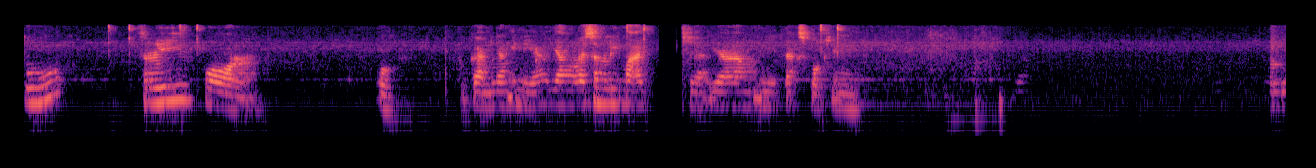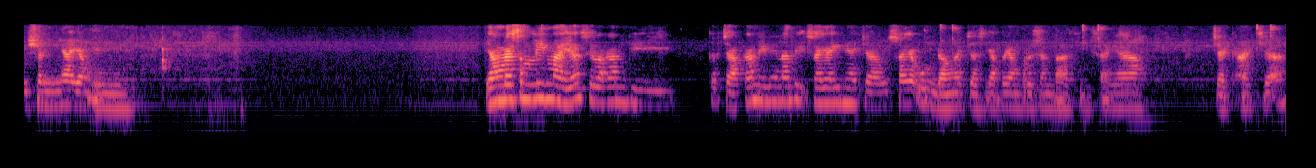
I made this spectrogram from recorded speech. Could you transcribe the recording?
two, three, four. Oh, bukan yang ini ya, yang lesson 5 aja, yang ini text box ini. solutionnya yang ini. Yang lesson 5 ya, silakan dikerjakan. Ini nanti saya ini aja, saya undang aja siapa yang presentasi. Saya cek aja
